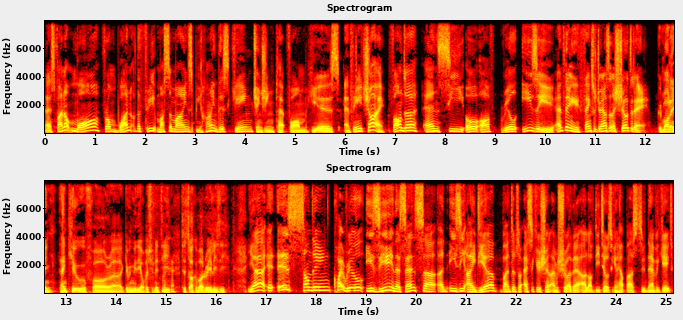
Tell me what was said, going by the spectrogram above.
Let's find out more from one of the three masterminds behind this game changing platform. He is Anthony Chai, founder and CEO of Real Easy. Anthony, thanks for joining us on the show today. Good morning. Thank you for uh, giving me the opportunity to talk about RealEzy. Yeah, it is sounding quite real easy in a sense, uh, an easy idea, but in terms of execution, I'm sure there are a lot of details you can help us to navigate.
